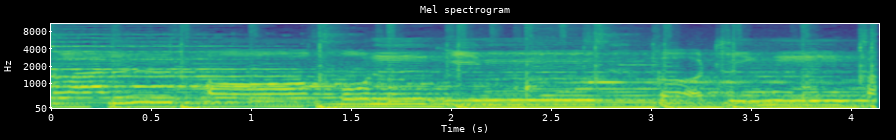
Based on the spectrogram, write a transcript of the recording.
คลั้นพอคุณอิ่มก็ทิ้งไป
